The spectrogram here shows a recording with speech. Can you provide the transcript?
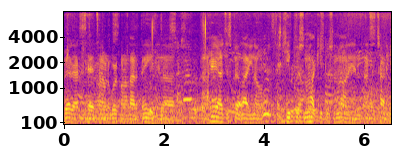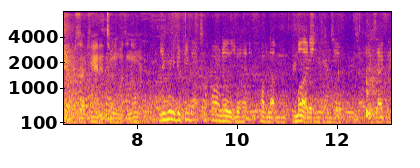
getting better. I just had time to work on a lot of things, and uh, out here I just felt like you know just keep pushing out, keep pushing out, and I just try to get as much as I can. And 20 was the number. Did you hear any good feedback so far? I know that you know had probably not much in terms of you know, exactly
